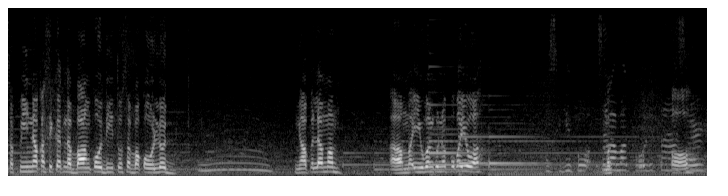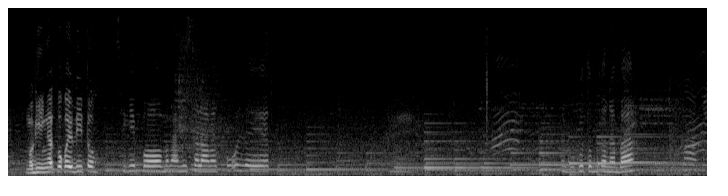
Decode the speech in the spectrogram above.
Sa pinakasikat na bangko dito sa Bacolod. Hmm. Nga pala, ma'am. ah, maiwan ko na po kayo, ah. Ah, sige po. Salamat po ulit, ha, Oo. sir. Mag-ingat po kayo dito. Sige po, maraming salamat po ulit. Nagugutom ka na ba? Mami,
